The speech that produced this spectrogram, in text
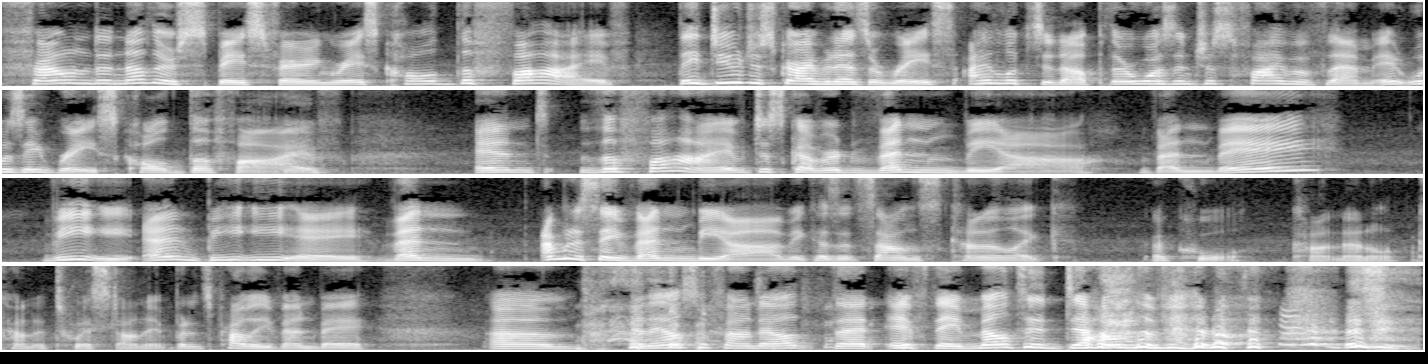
found another spacefaring race called the Five. They do describe it as a race. I looked it up. There wasn't just five of them, it was a race called the Five. And the Five discovered Venbia. Venbay? V E N B E A. Ven. I'm going to say Venbia because it sounds kind of like a cool continental kind of twist on it, but it's probably Venbay. Um, and they also found out that if they melted down the Ven.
